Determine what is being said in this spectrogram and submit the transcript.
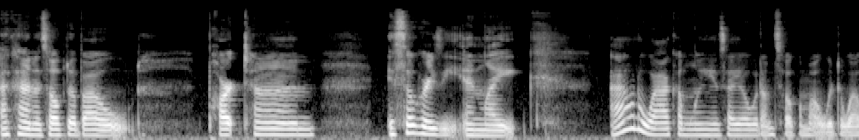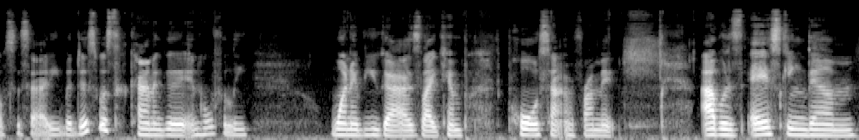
i kind of talked about part-time. It's so crazy. And like i don't know why i come on here and tell y'all what i'm talking about with the Wellth Society but this was kind of good and hopefully one of you guys like can pull something from it. I was asking them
